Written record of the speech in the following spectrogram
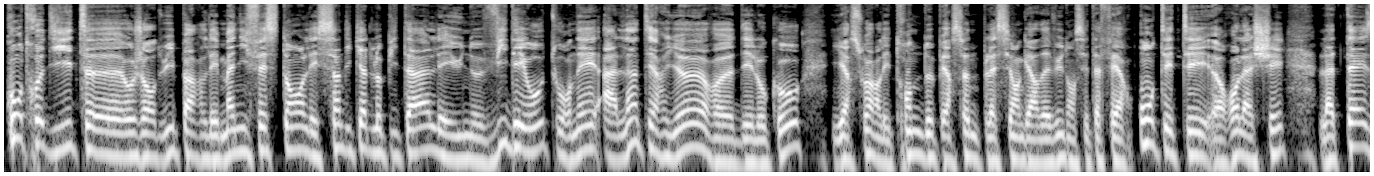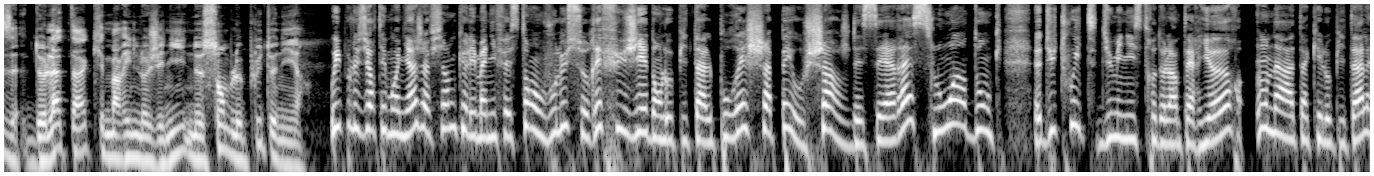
contredite euh, aujourd'hui par les manifestants, les syndicats de l'hôpital et une vidéo tournée à l'intérieur euh, des locaux. Hier soir, les 32 personnes placées en garde à vue dans cette affaire ont été relâchées. La thèse de l'attaque, Marine Logénie, ne semble plus tenir. Oui, plusieurs témoignages affirment que les manifestants ont voulu se réfugier dans l'hôpital pour échapper aux charges des CRS. Loin donc du tweet du ministre de l'Intérieur, on a attaqué l'hôpital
